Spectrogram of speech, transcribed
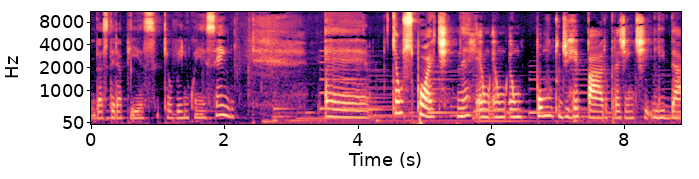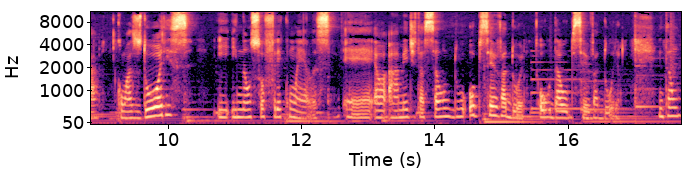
das terapias que eu venho conhecendo, é, que é um suporte, né? É um, é um, é um ponto de reparo para a gente lidar com as dores e, e não sofrer com elas. É a meditação do observador ou da observadora. Então,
